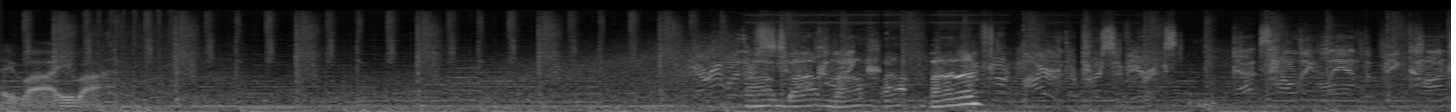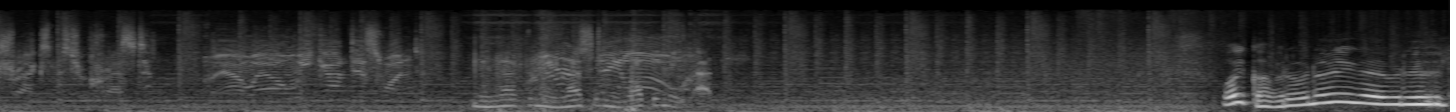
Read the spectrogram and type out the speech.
Ahí va, ahí va. We got this one. Me late, me late, me late, me late. ¡Ay, cabrón! ¡Ay, cabrón!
